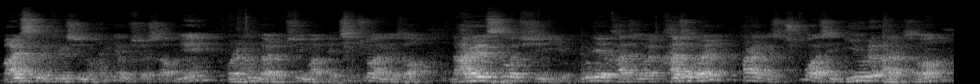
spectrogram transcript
말씀을 들을 수 있는 환경 주셨사오니 오늘 한 달도 주님 앞에 집중하면서 나를 세워주신 이유, 우리의 가정을 가정을 하나님께서 축복하신 이유를 알아서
